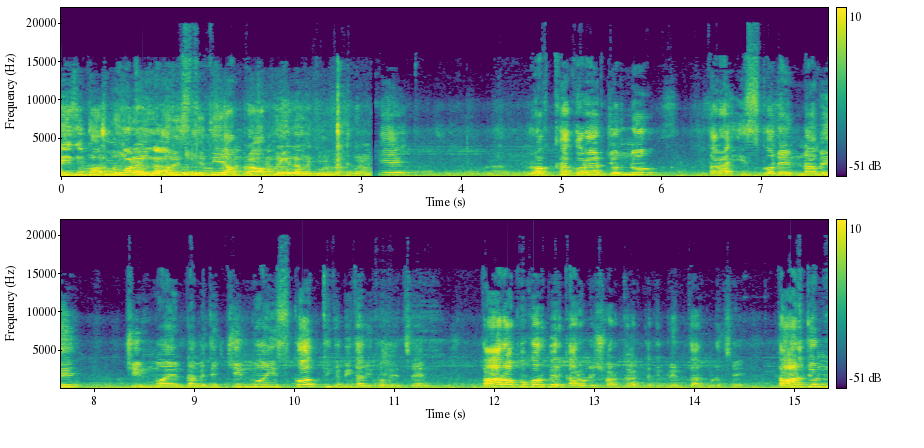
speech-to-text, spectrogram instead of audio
প্লিজ একটু চুপ করেন না। পরিস্থিতি আমরা রক্ষা করার জন্য তারা ইসকনের নামে চিন্ময়ের নামে যে চিন্ময় ইসকন থেকে বিতাড়িত হয়েছেন তার অপকর্মের কারণে সরকার তাকে গ্রেপ্তার করেছে। তার জন্য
